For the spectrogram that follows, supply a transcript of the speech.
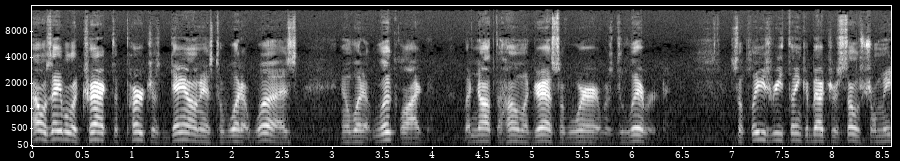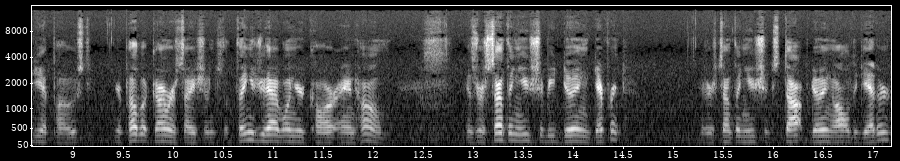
I was able to track the purchase down as to what it was and what it looked like, but not the home address of where it was delivered. So please rethink about your social media posts, your public conversations, the things you have on your car and home. Is there something you should be doing different? Is there something you should stop doing altogether?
